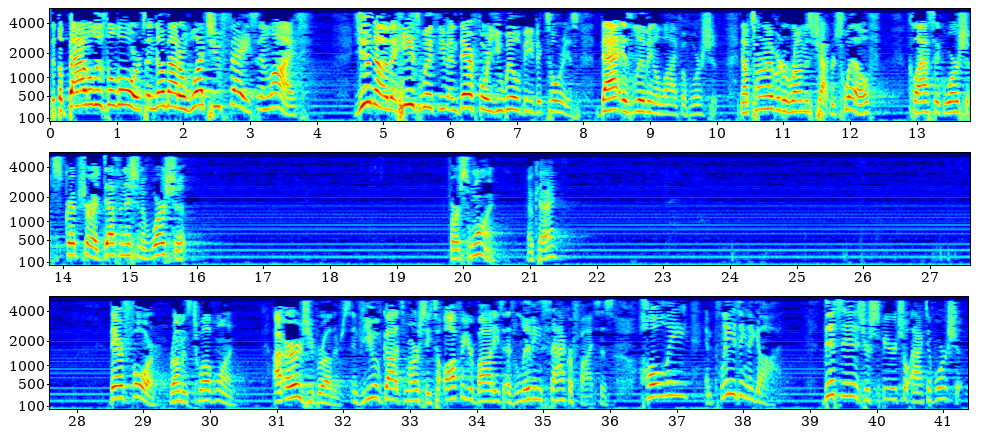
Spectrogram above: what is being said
that the battle is the Lord's, and no matter what you face in life, you know that He's with you, and therefore you will be victorious. That is living a life of worship. Now turn over to Romans chapter 12, classic worship scripture, a definition of worship. Verse 1, okay? Therefore, Romans 12:1, I urge you, brothers, in view of God's mercy, to offer your bodies as living sacrifices, holy and pleasing to God. This is your spiritual act of worship.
